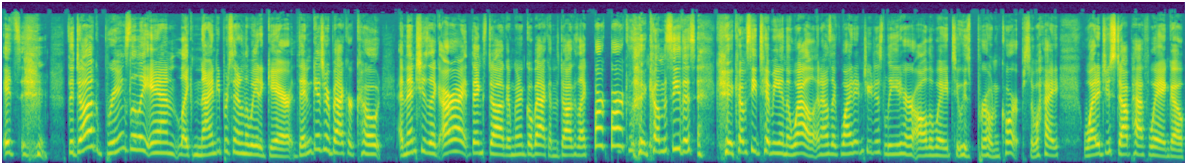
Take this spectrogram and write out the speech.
it's the dog brings Lily Ann like ninety percent of the way to Ger, then gives her back her coat, and then she's like, "All right, thanks, dog. I'm gonna go back." And the dog's like, "Bark, bark! Like, come see this. come see Timmy in the well." And I was like, "Why didn't you just lead her all the way to his prone corpse? Why? Why did you stop halfway and go,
